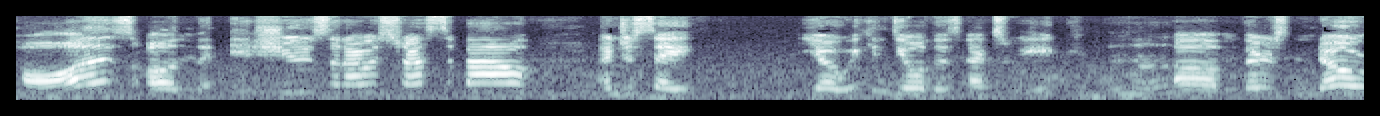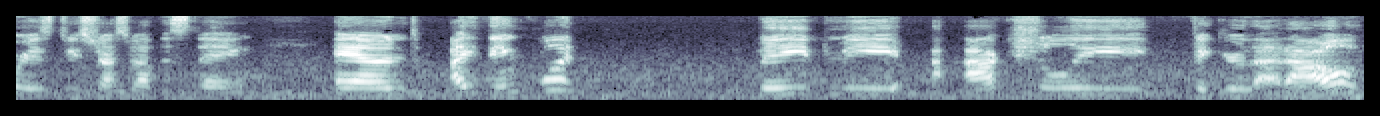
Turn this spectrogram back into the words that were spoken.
pause on the issues that I was stressed about and just say, yo, we can deal with this next week. Mm-hmm. Um, there's no reason to be stressed about this thing. And I think what made me actually figure that out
